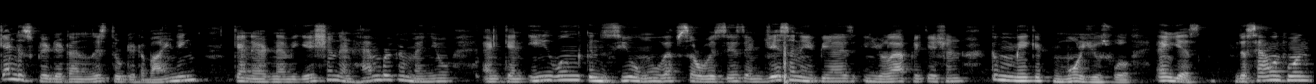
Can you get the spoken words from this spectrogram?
can display data analysis through data binding, can add navigation and hamburger menu and can even consume web services and JSON APIs in your application to make it more useful. And yes, the seventh one,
